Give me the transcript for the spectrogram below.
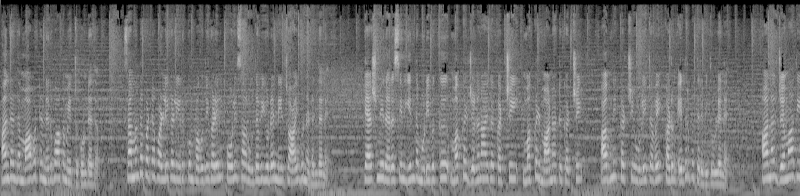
அந்தந்த மாவட்ட நிர்வாகம் ஏற்றுக்கொண்டது. சம்பந்தப்பட்ட பள்ளிகள் இருக்கும் பகுதிகளில் போலீசார் உதவியுடன் நேற்று ஆய்வு நடந்தன. காஷ்மீர் அரசின் இந்த முடிவுக்கு மக்கள் ஜனநாயக கட்சி மக்கள் மாநாட்டு கட்சி அப்னி கட்சி உள்ளிட்டவை கடும் எதிர்ப்பு தெரிவித்துள்ளன. ஆனால் ஜமாதி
